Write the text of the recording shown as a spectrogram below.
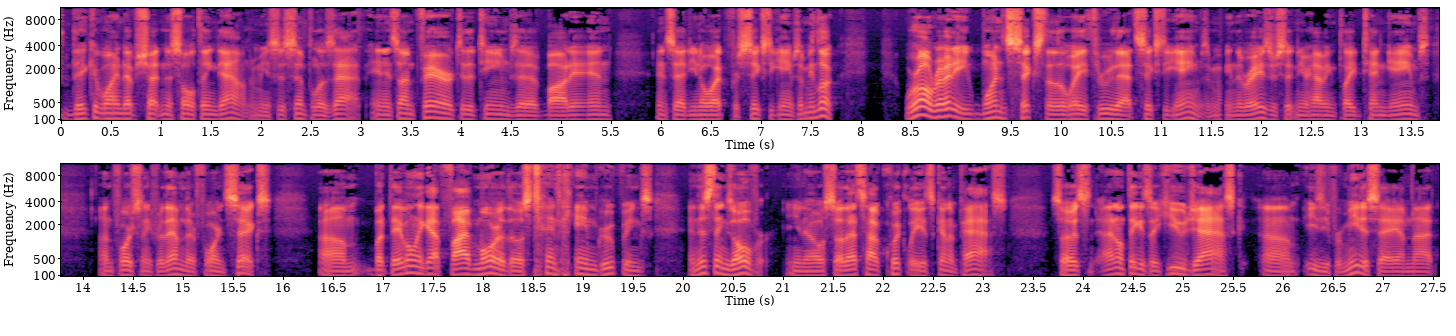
they could wind up shutting this whole thing down. I mean, it's as simple as that. And it's unfair to the teams that have bought in and said, you know what, for 60 games. I mean, look, we're already one sixth of the way through that 60 games. I mean, the Rays are sitting here having played 10 games. Unfortunately for them, they're four and six. Um, but they've only got five more of those 10 game groupings, and this thing's over, you know, so that's how quickly it's going to pass. So it's, I don't think it's a huge ask. Um, easy for me to say. I'm not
